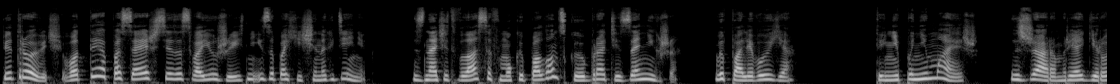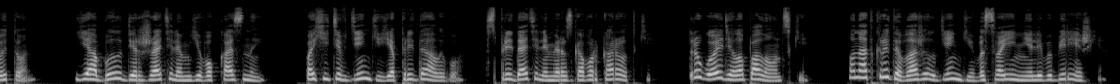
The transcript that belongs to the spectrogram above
Петрович, вот ты опасаешься за свою жизнь из-за похищенных денег. Значит, Власов мог и Полонскую брать из-за них же. Выпаливаю я. «Ты не понимаешь», — с жаром реагирует он. «Я был держателем его казны. Похитив деньги, я предал его. С предателями разговор короткий. Другое дело Полонский. Он открыто вложил деньги в освоение левобережья.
